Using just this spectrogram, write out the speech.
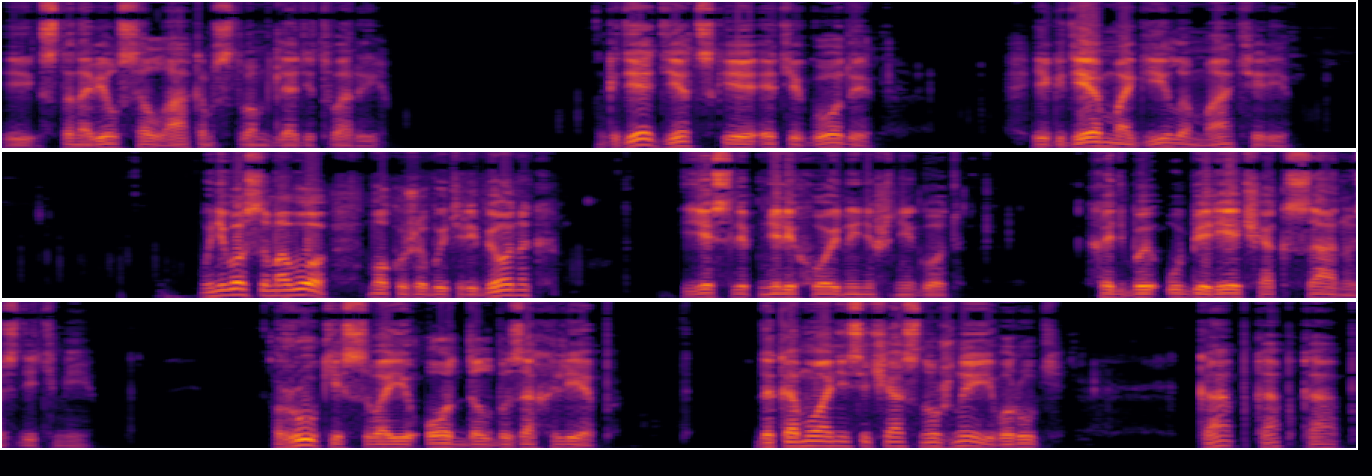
и становился лакомством для детворы. Где детские эти годы и где могила матери? У него самого мог уже быть ребенок, если б не лихой нынешний год, хоть бы уберечь Оксану с детьми. руки свои отдал бы за хлеб. Да кому они сейчас нужны, его руки? Кап, кап, кап.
